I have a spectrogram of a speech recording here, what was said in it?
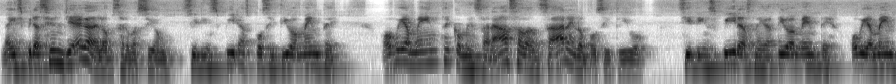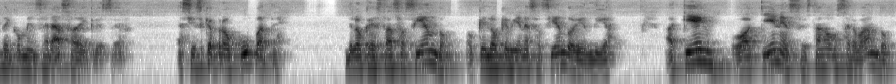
La inspiración llega de la observación. Si te inspiras positivamente, obviamente comenzarás a avanzar en lo positivo. Si te inspiras negativamente, obviamente comenzarás a decrecer. Así es que preocúpate de lo que estás haciendo o qué es lo que vienes haciendo hoy en día. ¿A quién o a quiénes están observando?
